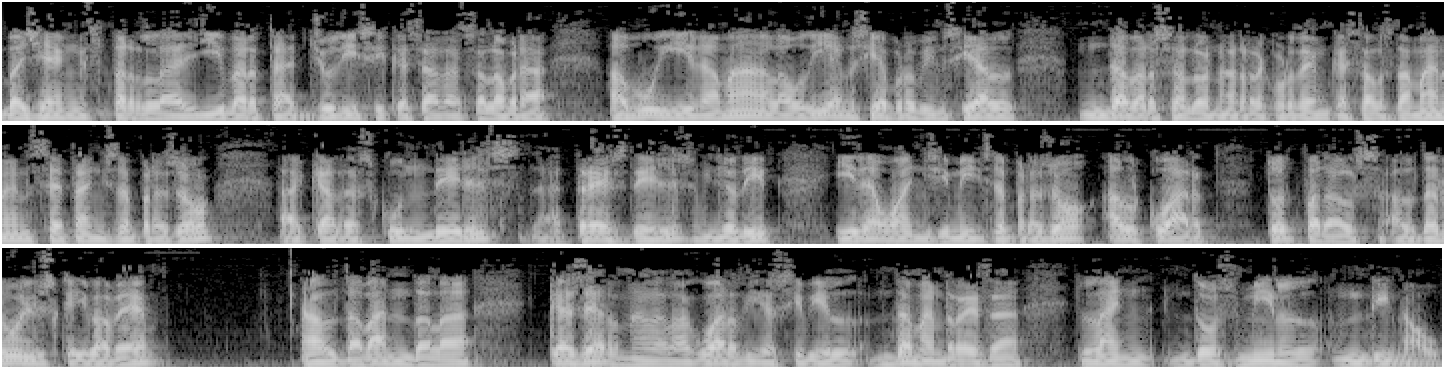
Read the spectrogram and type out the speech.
Vegencs per la Llibertat. Judici que s'ha de celebrar avui i demà a l'Audiència Provincial de Barcelona. Recordem que se'ls demanen 7 anys de presó a cadascun d'ells, a 3 d'ells, millor dit, i 10 anys i mig de presó al quart. Tot per als aldarulls que hi va haver al davant de la caserna de la Guàrdia Civil de Manresa l'any 2019.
